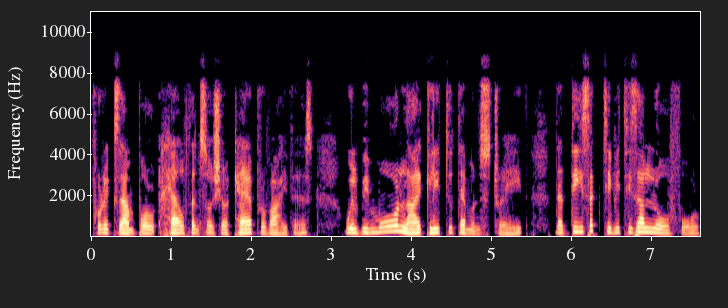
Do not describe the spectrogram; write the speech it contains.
for example, health and social care providers, will be more likely to demonstrate that these activities are lawful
